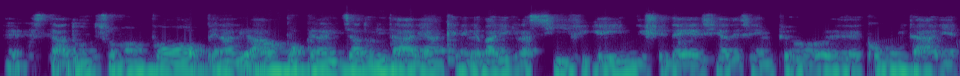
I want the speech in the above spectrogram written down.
è stato insomma un po', penali- ha un po' penalizzato l'Italia anche nelle varie classifiche, indice DESI ad esempio eh, comunitarie.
